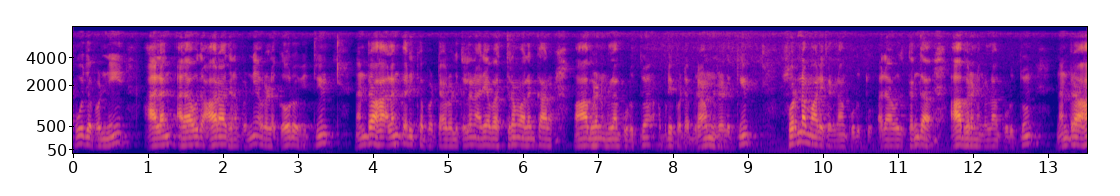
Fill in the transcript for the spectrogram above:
பூஜை பண்ணி அலங் அதாவது ஆராதனை பண்ணி அவர்களை கௌரவித்து நன்றாக அலங்கரிக்கப்பட்ட அவர்களுக்கெல்லாம் நிறைய வஸ்திரம் அலங்காரம் ஆபரணங்கள்லாம் கொடுத்தோம் அப்படிப்பட்ட பிராமணர்களுக்கு சொர்ண மாலைகள்லாம் கொடுத்தோம் அதாவது தங்க ஆபரணங்கள்லாம் கொடுத்தும் நன்றாக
